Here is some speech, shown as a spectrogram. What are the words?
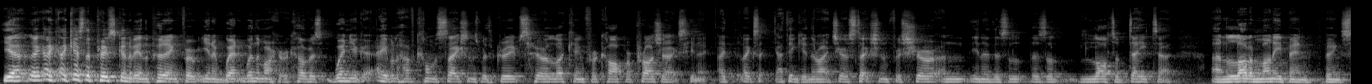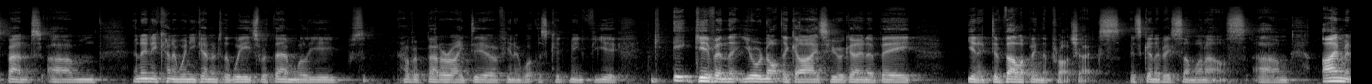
Yeah, like I, guess the proof's going to be in the pudding for you know when, when the market recovers, when you're able to have conversations with groups who are looking for copper projects. You know, I, like I think you're in the right jurisdiction for sure, and you know there's a, there's a lot of data and a lot of money being being spent. Um, and any kind of when you get into the weeds with them, will you have a better idea of you know what this could mean for you, given that you're not the guys who are going to be you know, developing the projects. It's going to be someone else. Um, I'm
